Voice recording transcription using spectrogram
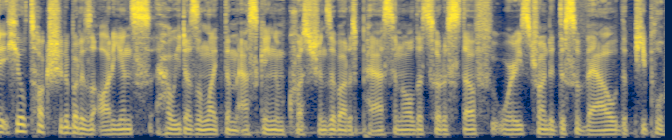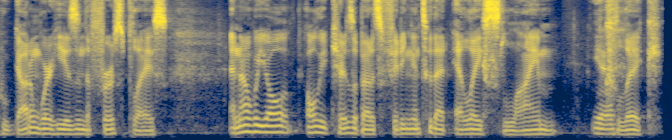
it, he'll talk shit about his audience, how he doesn't like them asking him questions about his past and all that sort of stuff, where he's trying to disavow the people who got him where he is in the first place. And now he all all he cares about is fitting into that LA slime Yeah. clique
